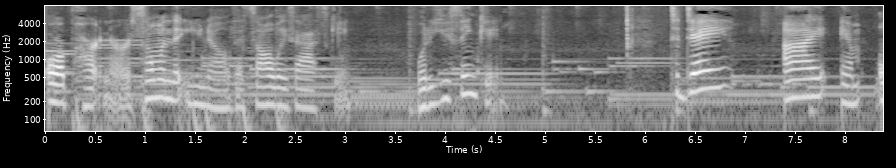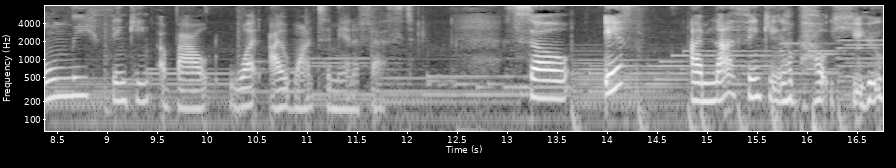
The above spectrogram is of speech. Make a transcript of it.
or a partner, or someone that you know that's always asking, What are you thinking? Today, I am only thinking about what I want to manifest. So if I'm not thinking about you,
